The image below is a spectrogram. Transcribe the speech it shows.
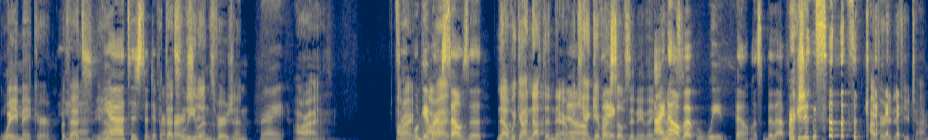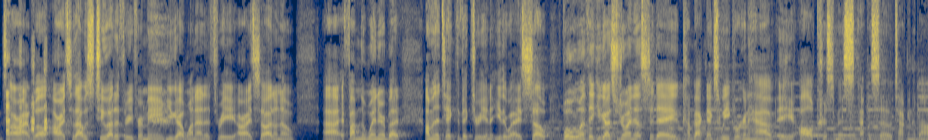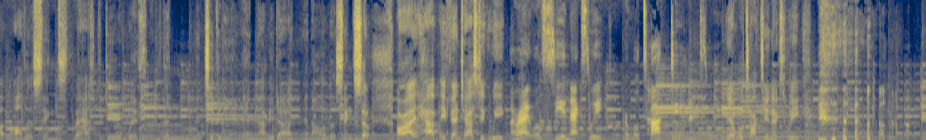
Waymaker. But that's, yeah. yeah, it's just a different. but that's version. Leeland's version. right? All right. So All right. we'll give All right. ourselves a No, we got nothing there. we can't give like- ourselves anything. I know, but we don't listen to that version, so it's okay. I've heard it a few times. All right. Well, all right. So that was two out of three for me. You got one out of three. All right. So I don't know uh, if I'm the winner, but I'm going to take the victory in either way. So, well, we want to thank you guys for joining us today. Come back next week. We're going to have a all Christmas episode talking about all those things that have to do with the nativity and Navidad and all of those things. So, all right. Have a fantastic week. All right, we'll see you next week, or we'll talk to you next week. Yeah, we'll talk to you next week.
